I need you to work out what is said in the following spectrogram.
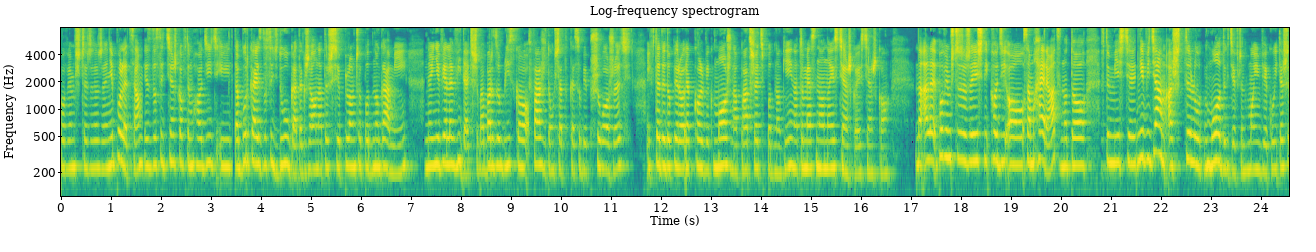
Powiem szczerze, że nie polecam. Jest dosyć ciężko w tym chodzić i ta burka jest dosyć długa, także ona też się plącze pod nogami. No i niewiele widać. Trzeba bardzo blisko twarzy tą siatkę sobie przyłożyć. I wtedy dopiero jakkolwiek można patrzeć pod nogi, natomiast no, no jest ciężko, jest ciężko. No ale powiem szczerze, że jeśli chodzi o sam Herat, no to w tym mieście nie widziałam aż tylu młodych dziewczyn w moim wieku i też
